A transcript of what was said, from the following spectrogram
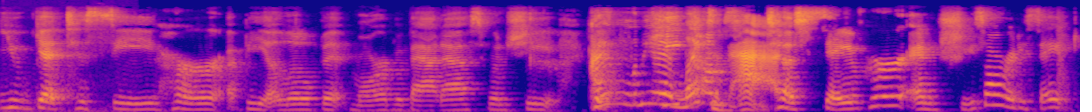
you get to see her be a little bit more of a badass when she. I, I mean, I he liked comes that. to save her, and she's already saved.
